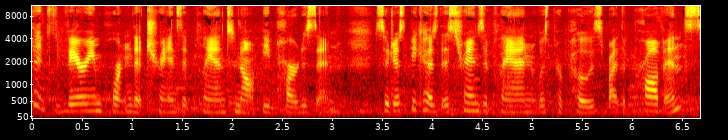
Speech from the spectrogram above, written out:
It's very important that transit plans not be partisan. So just because this transit plan was proposed by the province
